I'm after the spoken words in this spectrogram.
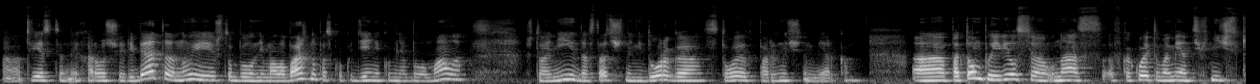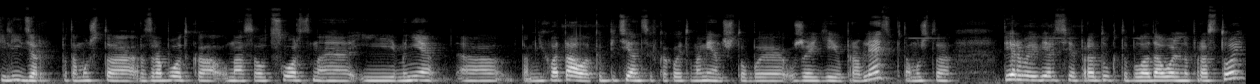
ответственные, хорошие ребята. Ну и что было немаловажно, поскольку денег у меня было мало, что они достаточно недорого стоят по рыночным меркам. А потом появился у нас в какой-то момент технический лидер, потому что разработка у нас аутсорсная, и мне э, там не хватало компетенций в какой-то момент, чтобы уже ей управлять, потому что первая версия продукта была довольно простой,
